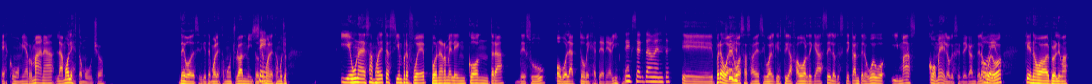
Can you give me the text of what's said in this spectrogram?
es como mi hermana, la molesto mucho. Debo decir que te molesto mucho, lo admito, te molesta mucho. Y una de esas molestias siempre fue ponérmele en contra de su ovolacto vegetarianismo. Exactamente. Eh, pero bueno, vos ya sabés igual que estoy a favor de que hace lo que se te cante los huevos y más come lo que se te cante los Obvio. huevos, que no va a haber problema.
